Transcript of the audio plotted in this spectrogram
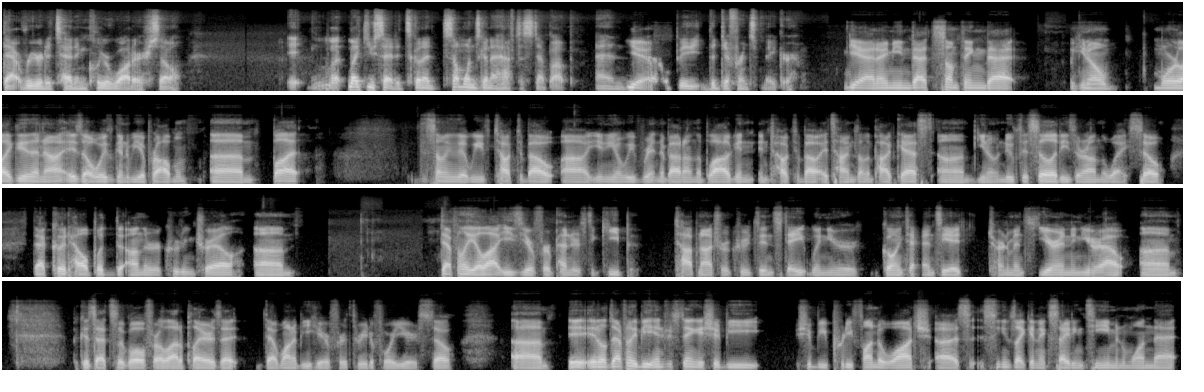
that reared its head in Clearwater. So, it, like you said, it's gonna someone's gonna have to step up, and Yeah. that'll be the difference maker. Yeah, and I mean that's something that you know more likely than not is always going to be a problem. Um, but something that we've talked about. Uh, you, you know, we've written about on the blog and, and talked about at times on the podcast. Um, you know, new facilities are on the way, so that could help with the, on the recruiting trail. Um, definitely a lot easier for Penders to keep top-notch recruits in state when you're going to NCAA tournaments year in and year out. Um, because that's the goal for a lot of players that that want to be here for three to four years. So um, it, will definitely be interesting. It should be should be pretty fun to watch. Uh, it seems like an exciting team and one that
